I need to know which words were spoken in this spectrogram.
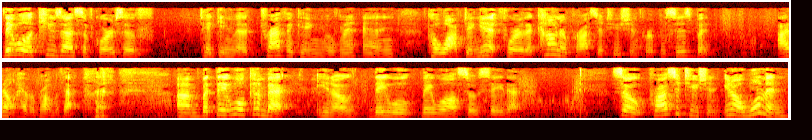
they will accuse us, of course, of taking the trafficking movement and co opting it for the counter prostitution purposes, but I don't have a problem with that. um, but they will come back, you know, they will, they will also say that. So, prostitution. You know, a woman,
